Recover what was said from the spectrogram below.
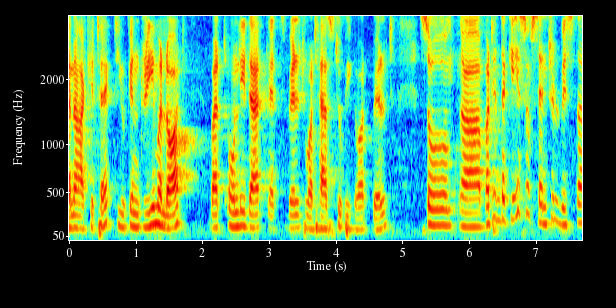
an architect. You can dream a lot, but only that gets built what has to be got built. So, uh, but in the case of Central Vista,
